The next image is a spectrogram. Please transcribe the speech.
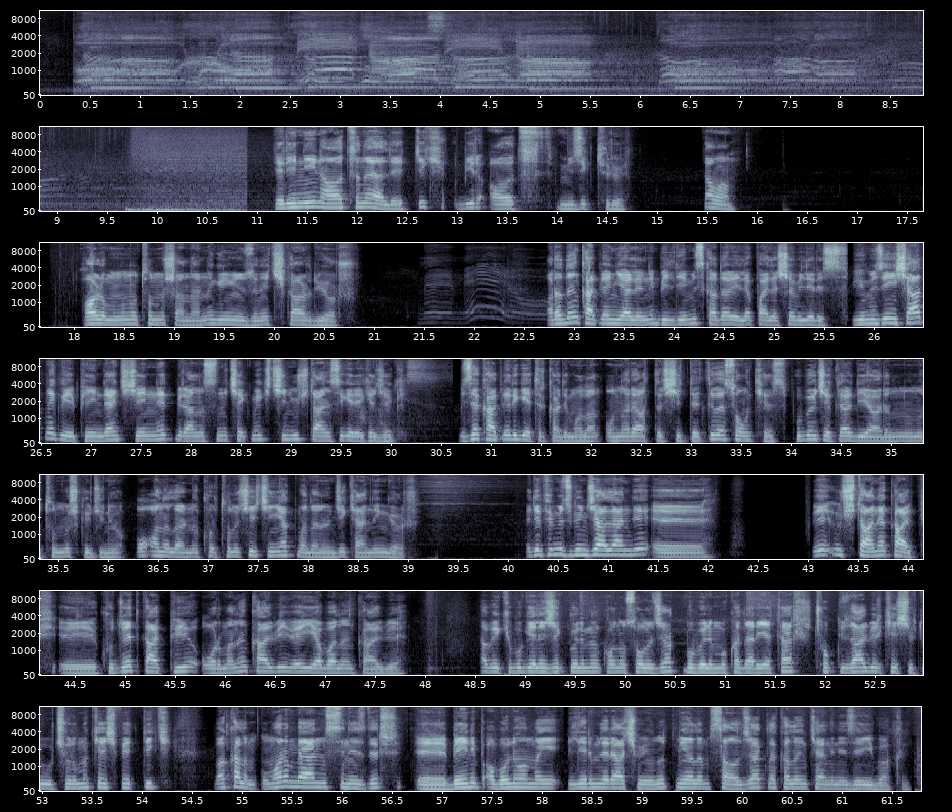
Derinliğin ağıtını elde ettik. Bir ağıt müzik türü. Tamam. Harlem'in unutulmuş anlarını gün yüzüne çıkar diyor. Aradığın kalplerin yerlerini bildiğimiz kadarıyla paylaşabiliriz. Büyümüzü inşa etmek ve ipiğinden çiçeğin net bir anısını çekmek için 3 tanesi gerekecek. Bize kalpleri getir kadim olan, onları attır şiddetli ve son kez. Bu böcekler diyarının unutulmuş gücünü, o anılarını kurtuluşu için yakmadan önce kendin gör. Hedefimiz güncellendi. Ee, ve 3 tane kalp. Ee, kudret kalbi, ormanın kalbi ve yabanın kalbi. Tabii ki bu gelecek bölümün konusu olacak. Bu bölüm bu kadar yeter. Çok güzel bir keşifti. Uçurumu keşfettik. Bakalım umarım beğenmişsinizdir. Ee, beğenip abone olmayı, bildirimleri açmayı unutmayalım. Sağlıcakla kalın. Kendinize iyi bakın.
